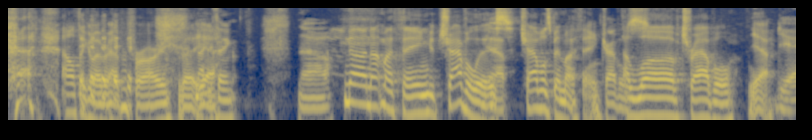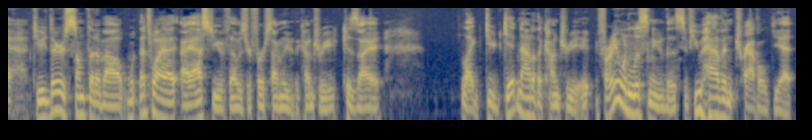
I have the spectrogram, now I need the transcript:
I don't think I'll ever have a Ferrari, but Not yeah. thing? No. No, not my thing. Travel is. Yeah. Travel's been my thing. Travel. I love travel. Yeah. Yeah. Dude, there's something about that's why I, I asked you if that was your first time leaving the country. Cause I like, dude, getting out of the country for anyone listening to this, if you haven't traveled yet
